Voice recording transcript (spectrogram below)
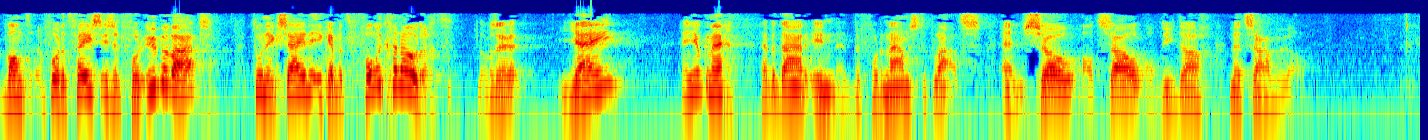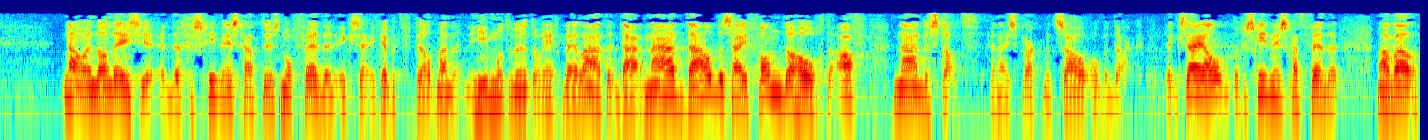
want voor het feest is het voor u bewaard. Toen ik zeide, ik heb het volk genodigd. Dat wil zeggen, jij en je knecht hebben daarin de voornaamste plaats. En zo had Saul op die dag met Samuel. Nou, en dan lees je, de geschiedenis gaat dus nog verder. Ik, zei, ik heb het verteld, maar hier moeten we het toch echt bij laten. Daarna daalde zij van de hoogte af naar de stad. En hij sprak met Saul op het dak. Ik zei al, de geschiedenis gaat verder. Maar wel,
